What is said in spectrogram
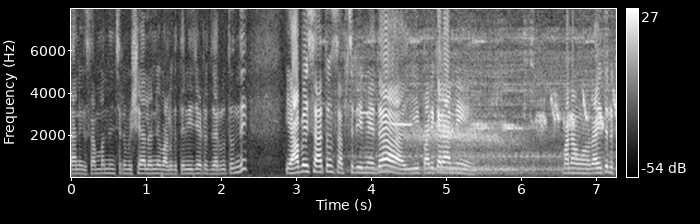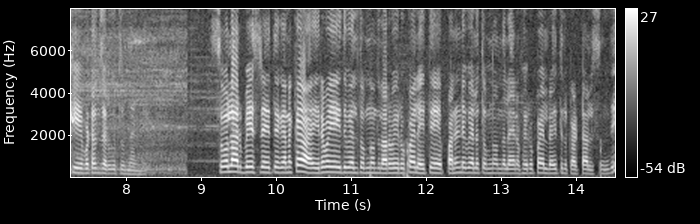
దానికి సంబంధించిన విషయాలన్నీ వాళ్ళకి తెలియజేయడం జరుగుతుంది. యాభై శాతం సబ్సిడీ మీద ఈ పరికరాన్ని మనం రైతులకి ఇవ్వడం జరుగుతుందండి. సోలార్ బేస్డ్ అయితే కనుక ఇరవై ఐదు వేల తొమ్మిది వందల అరవై రూపాయలు అయితే పన్నెండు వేల తొమ్మిది వందల ఎనభై రూపాయలు రైతులు కట్టాల్సింది.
